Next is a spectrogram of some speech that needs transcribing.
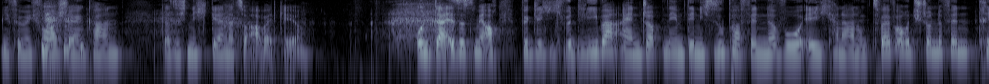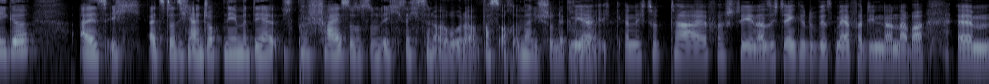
mir für mich vorstellen kann, dass ich nicht gerne zur Arbeit gehe. Und da ist es mir auch wirklich, ich würde lieber einen Job nehmen, den ich super finde, wo ich, keine Ahnung, 12 Euro die Stunde kriege, als ich, als dass ich einen Job nehme, der super scheiße ist und ich 16 Euro oder was auch immer die Stunde kriege. Ja, ich kann dich total verstehen. Also ich denke, du wirst mehr verdienen dann, aber ähm,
